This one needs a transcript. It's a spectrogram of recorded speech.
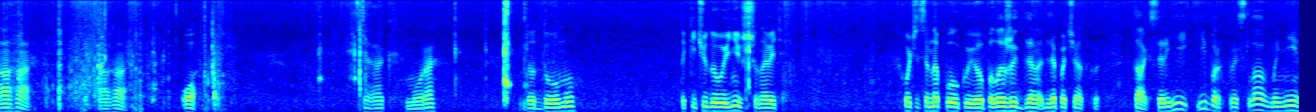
Ага. Ага. О. Так, мора. Додому. Такий чудовий ніж, що навіть хочеться на полку його положити для, для початку. Так, Сергій Кіборг прислав мені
